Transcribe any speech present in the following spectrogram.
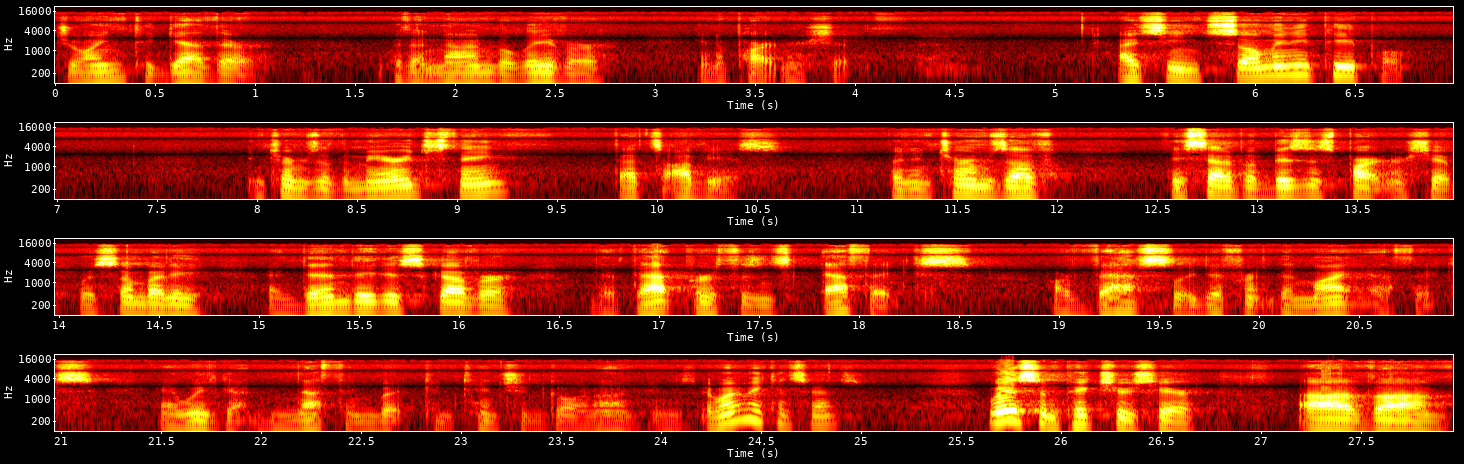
joined together with a non believer in a partnership. I've seen so many people in terms of the marriage thing, that's obvious. But in terms of they set up a business partnership with somebody and then they discover that that person's ethics are vastly different than my ethics and we've got nothing but contention going on. Am I making sense? We have some pictures here of, um,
